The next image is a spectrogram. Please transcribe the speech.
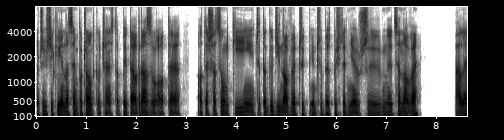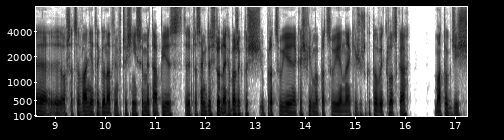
Oczywiście klient na samym początku często pyta od razu o te, o te szacunki, czy to godzinowe, czy, czy bezpośrednio już y, cenowe. ale oszacowanie tego na tym wcześniejszym etapie jest czasami dość trudne. Chyba, że ktoś pracuje, jakaś firma pracuje na jakichś już gotowych klockach, ma to gdzieś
